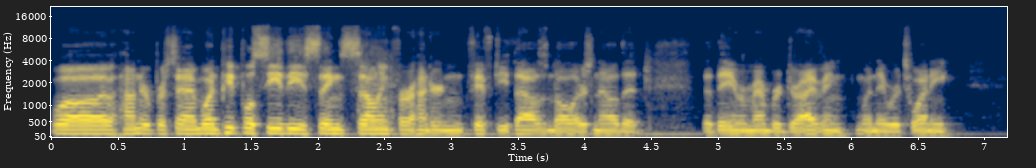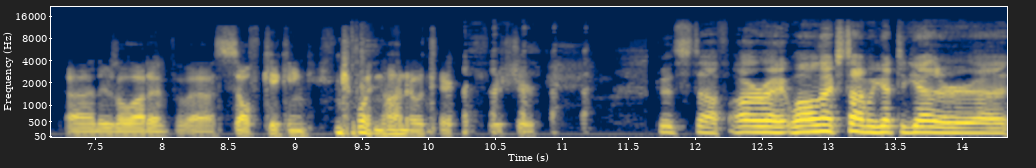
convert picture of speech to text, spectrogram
Well, hundred percent. When people see these things selling for one hundred and fifty thousand dollars now, that that they remember driving when they were 20. Uh, there's a lot of uh, self kicking going on out there for sure. Good stuff. All right. Well, next time we get together, uh,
